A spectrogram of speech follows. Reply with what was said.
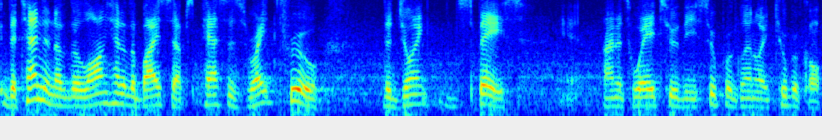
The tendon of the long head of the biceps passes right through the joint space on its way to the supraglenoid tubercle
